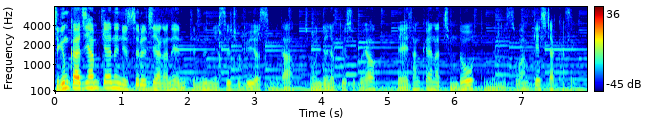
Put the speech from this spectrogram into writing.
지금까지 함께하는 뉴스를 지향하는 듣는 뉴스 조규였습니다. 좋은 저녁 되시고요. 내일 상쾌한 아침도 듣는 뉴스와 함께 시작하세요.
